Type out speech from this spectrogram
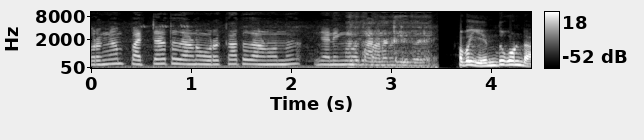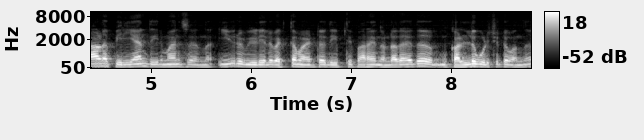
ഉറങ്ങാൻ പറ്റാത്തതാണോ ഉറക്കാത്തതാണോ എന്ന് ഞാൻ ഇങ്ങോട്ട് പറഞ്ഞിട്ടില്ല അപ്പോൾ എന്തുകൊണ്ടാണ് പിരിയാൻ തീരുമാനിച്ചതെന്ന് ഈ ഒരു വീഡിയോയിൽ വ്യക്തമായിട്ട് ദീപ്തി പറയുന്നുണ്ട്. അതായത് കള്ള് കുടിച്ചിട്ട് വന്ന്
